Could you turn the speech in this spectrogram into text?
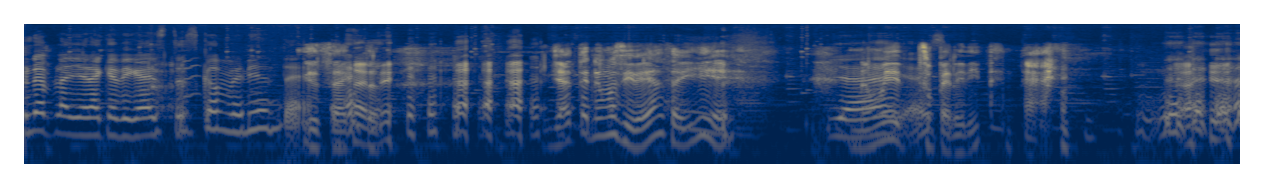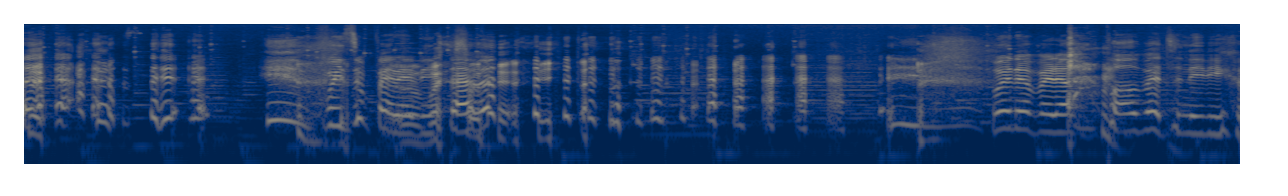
Una playera que diga esto es conveniente. Exacto. Dale. Ya tenemos ideas ahí, ¿eh? Ya, no me ya. superediten. Fui super editado. supereditado. Bueno, pero Paul Bettany dijo,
